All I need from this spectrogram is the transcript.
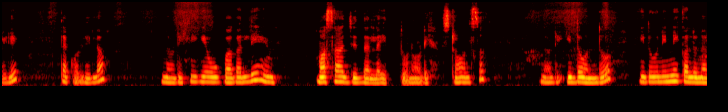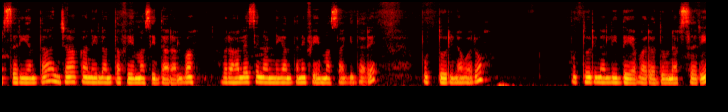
ಹೇಳಿ ತಗೊಳ್ಳಿಲ್ಲ ನೋಡಿ ಹೀಗೆ ಹೋಗುವಾಗ ಅಲ್ಲಿ ಮಸಾಜಿದ್ದೆಲ್ಲ ಇತ್ತು ನೋಡಿ ಸ್ಟಾಲ್ಸ್ ನೋಡಿ, ಇದೊಂದು, ಇದು ನಿನ್ನಿಕಲ್ಲು ನರ್ಸರಿ ಅಂತ ಜಾಕಾನಿಲ್ ಅಂತ ಫೇಮಸ್ ಇದ್ದಾರಲ್ವ? ಅವರ ಹಲಸಿನ ಹಣ್ಣಿಗೆ ಅಂತಲೇ ಫೇಮಸ್ ಆಗಿದ್ದಾರೆ. ಪುತ್ತೂರಿನವರು. ಪುತ್ತೂರಿನಲ್ಲಿ ದೇವರದು ನರ್ಸರಿ.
